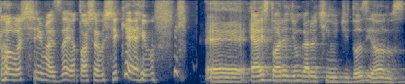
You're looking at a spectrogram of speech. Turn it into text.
Oxi, mas é, eu tô achando chiquérrimo. É, é a história de um garotinho de 12 anos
